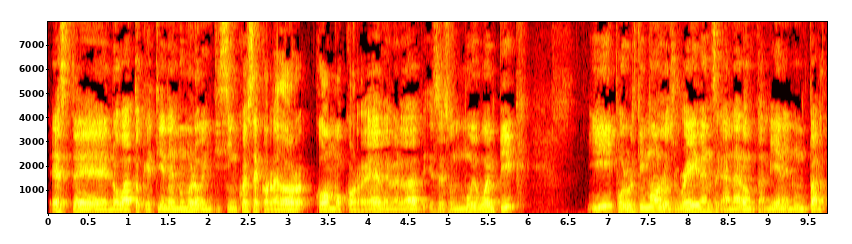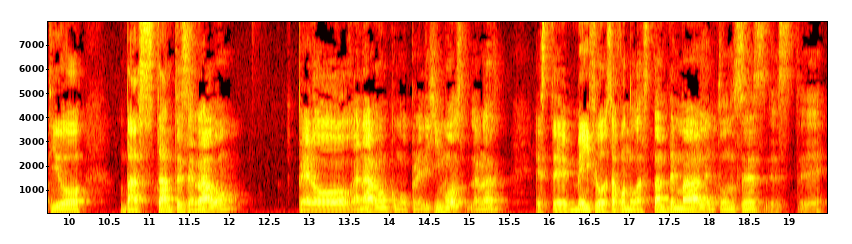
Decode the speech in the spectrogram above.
Este novato que tiene el número 25, ese corredor, cómo corre, eh, de verdad, ese es un muy buen pick. Y por último, los Ravens ganaron también en un partido bastante cerrado, pero ganaron como predijimos. La verdad, este Mayfield está jugando bastante mal, entonces, este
